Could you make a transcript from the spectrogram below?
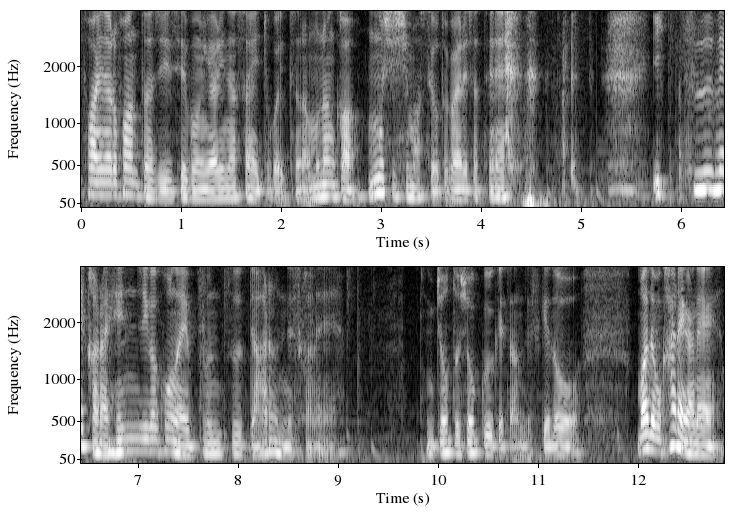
ファイナルファンタジー7やりなさいとか言ってたら、もうなんか、無視しますよとか言われちゃってね。一通目から返事が来ない文通ってあるんですかね。ちょっとショック受けたんですけど、まあでも彼がね、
